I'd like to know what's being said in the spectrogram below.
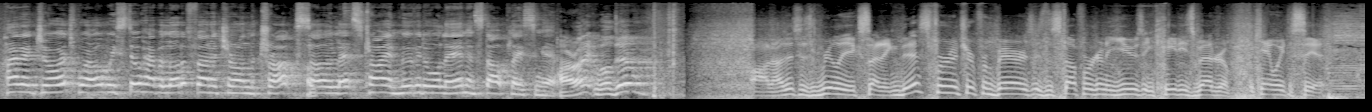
Hi there, George. Well, we still have a lot of furniture on the truck, so oh. let's try and move it all in and start placing it. All right, we'll do. Oh, now this is really exciting. This furniture from Behrs is the stuff we're gonna use in Katie's bedroom. I can't wait to see it.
